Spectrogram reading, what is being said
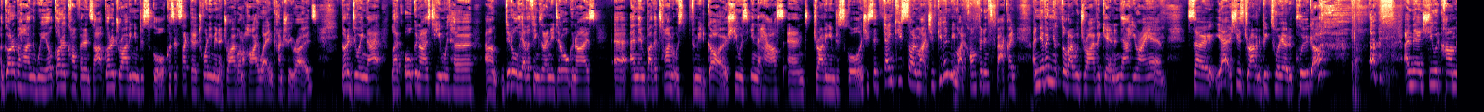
I got her behind the wheel, got her confidence up, got her driving him to school because it's like a 20 minute drive on a highway and country roads. Got her doing that, like organized him with her, um, did all the other things that I needed to organize. Uh, and then by the time it was for me to go, she was in the house and driving him to school. And she said, Thank you so much. You've given me my confidence back. I, I never knew, thought I would drive again. And now here I am. So, yeah, she was driving a big Toyota Kluger. and then she would come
